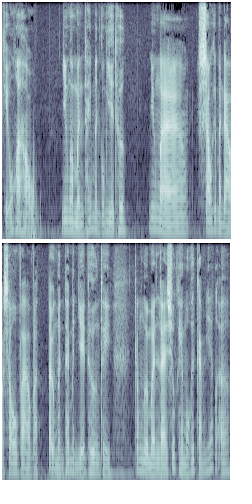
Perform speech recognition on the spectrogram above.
kiểu hoa hậu. Nhưng mà mình thấy mình cũng dễ thương. Nhưng mà sau khi mình đào sâu vào và tự mình thấy mình dễ thương thì trong người mình lại xuất hiện một cái cảm giác là ơ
